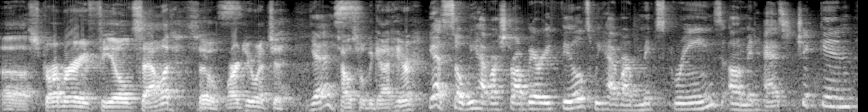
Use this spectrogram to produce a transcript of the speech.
uh, strawberry field salad. So, Marjorie, why don't you Yes. tell us what we got here? Yes, so we have our strawberry fields. We have our mixed greens. Um, it has chicken,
